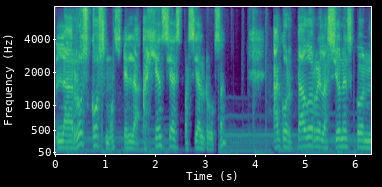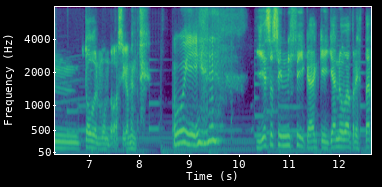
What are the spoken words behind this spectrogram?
la Roscosmos, que es la Agencia Espacial Rusa, ha cortado relaciones con todo el mundo, básicamente. Uy. Y eso significa que ya no va a prestar,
